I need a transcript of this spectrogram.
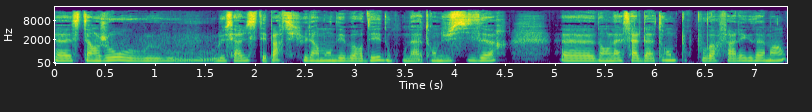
Euh, C'était un jour où, le service était particulièrement débordé, donc on a attendu 6 heures euh, dans la salle d'attente pour pouvoir faire l'examen.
